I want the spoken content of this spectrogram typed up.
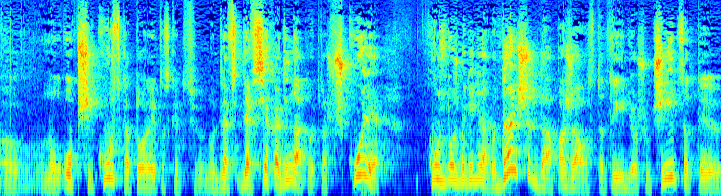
ну, общий курс, который, так сказать, ну, для, для всех одинаковый, потому что в школе курс должен быть одинаковый. Дальше, да, пожалуйста, ты идешь учиться, ты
